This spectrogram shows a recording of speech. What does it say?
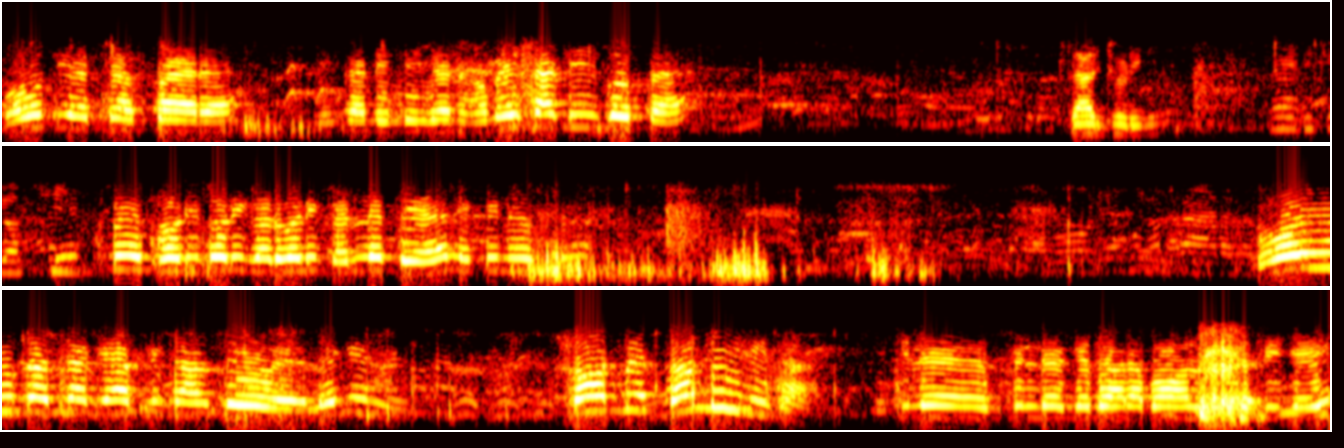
बहुत ही अच्छा अंपायर है। इनका डिसीज़न हमेशा ठीक होता है। चार छोड़ी इसमें थोड़ी थोड़ी गड़बड़ी कर लेते हैं लेकिन उसमें बहुत अच्छा गैप निकालते हुए लेकिन शॉट में दम ही नहीं था। इसलिए फील्डर के द्वारा बॉल दी गई।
